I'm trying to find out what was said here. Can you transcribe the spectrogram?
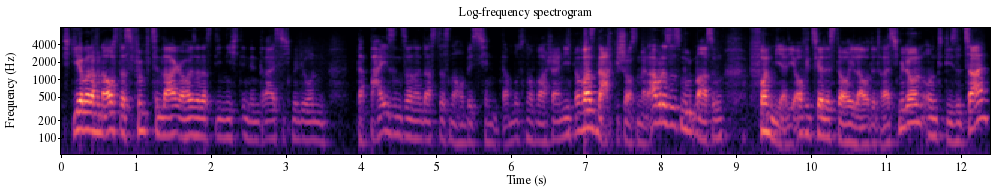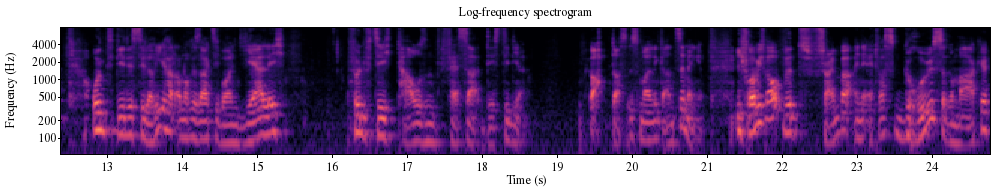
Ich gehe aber davon aus, dass 15 Lagerhäuser, dass die nicht in den 30 Millionen dabei sind, sondern dass das noch ein bisschen, da muss noch wahrscheinlich noch was nachgeschossen werden. Aber das ist Mutmaßung von mir. Die offizielle Story lautet 30 Millionen und diese Zahlen. Und die Distillerie hat auch noch gesagt, sie wollen jährlich 50.000 Fässer destillieren. Ja, das ist mal eine ganze Menge. Ich freue mich drauf, wird scheinbar eine etwas größere Marke,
